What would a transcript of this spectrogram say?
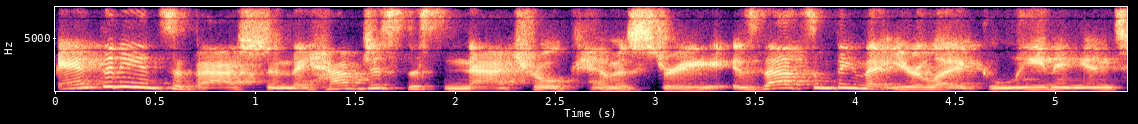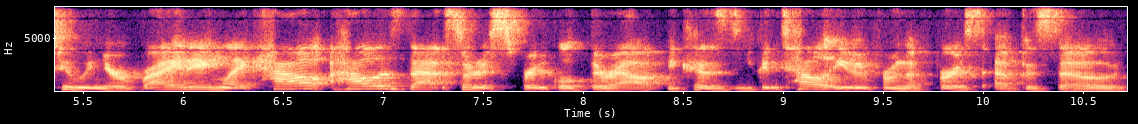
Anthony and Sebastian, they have just this natural chemistry. Is that something that you're like leaning into in your writing? Like how how is that sort of sprinkled throughout? Because you can tell even from the first episode,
